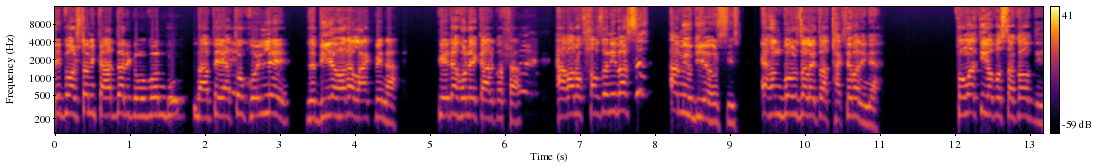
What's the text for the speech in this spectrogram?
এই কষ্ট আমি কার দাঁড়ি করব বন্ধু? বাপে এত কইলে যে বিয়ে হরা লাগবে না। এটা হনে কার কথা? আমারও খাওয়ানি বাড়ছে আমিও বিয়ে হচ্ছি। এখন বোর জ্বালায় তো আর থাকতে পারি না। তোমার কি অবস্থা কব দি?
